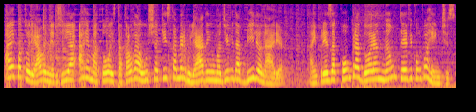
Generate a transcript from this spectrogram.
a Equatorial Energia arrematou a estatal gaúcha que está mergulhada em uma dívida bilionária. A empresa compradora não teve concorrentes,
